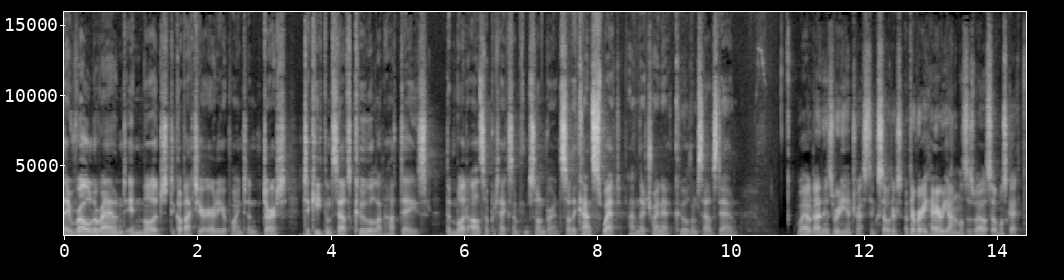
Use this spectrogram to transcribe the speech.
They roll around in mud, to go back to your earlier point, and dirt to keep themselves cool on hot days. The mud also protects them from sunburn. So they can't sweat and they're trying to cool themselves down. Wow, that is really interesting. So there's, they're very hairy animals as well, so it must get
